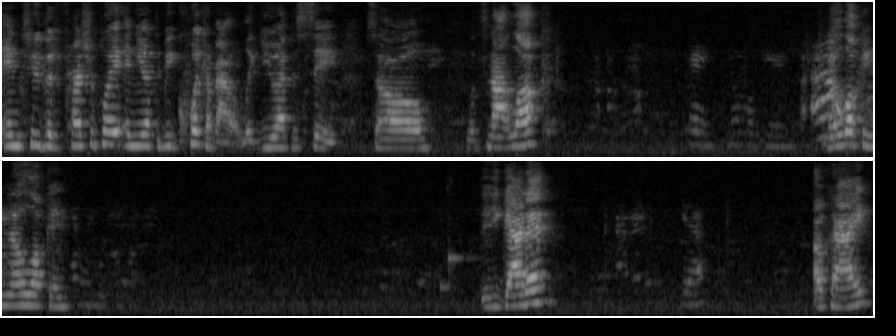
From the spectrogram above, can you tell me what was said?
into the pressure plate, and you have to be quick about it. Like, you have to see. So, let's not look. Hey, no looking. No looking, no looking. Did you get it? Yeah. Okay.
